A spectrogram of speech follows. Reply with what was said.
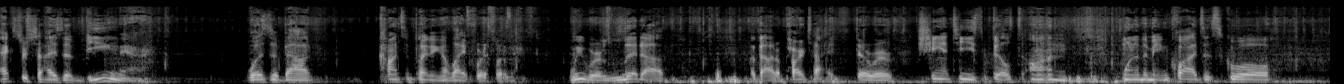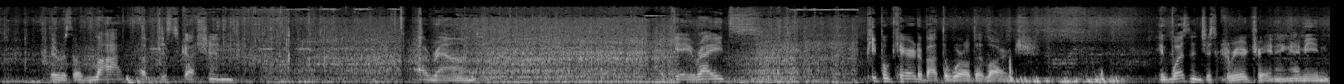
exercise of being there was about contemplating a life worth living we were lit up about apartheid. There were shanties built on one of the main quads at school. There was a lot of discussion around gay rights. People cared about the world at large. It wasn't just career training. I mean,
